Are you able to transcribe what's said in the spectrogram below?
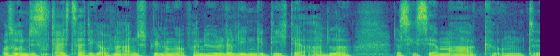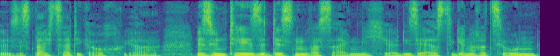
Also und ist gleichzeitig auch eine Anspielung auf ein Hölderlin-Gedicht, der Adler, das ich sehr mag. Und äh, es ist gleichzeitig auch ja eine Synthese dessen, was eigentlich äh, diese erste Generation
